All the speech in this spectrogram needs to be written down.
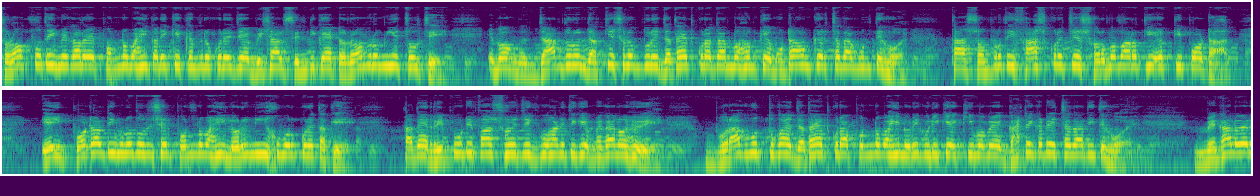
সড়ক পথেই মেঘালয়ে পণ্যবাহীকারীকে কেন্দ্র করে যে বিশাল সিন্ডিকেট রমরমিয়ে চলছে এবং যার দরুন জাতীয় সড়ক দূরে যাতায়াত করা যানবাহনকে মোটা অঙ্কের চাঁদা গুনতে হয়, তা সম্প্রতি ফাঁস করেছে সর্বভারতীয় একটি পোর্টাল। এই পোর্টালটি মূলত দেশের পণ্যবাহী লরি নিয়ে খবর করে থাকে। তাদের রিপোর্টে ফাঁস হয়েছে গুয়াহাটি থেকে মেঘালয় হয়ে। বরাক উপত্যকায় যাতায়াত করা পণ্যবাহী লরিগুলিকে কীভাবে ঘাটে ঘাটে চাঁদা দিতে হয়? মেঘালয়ের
